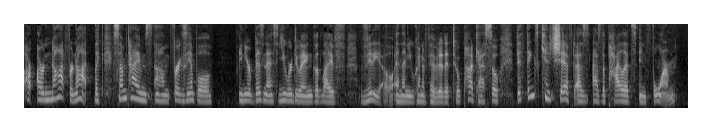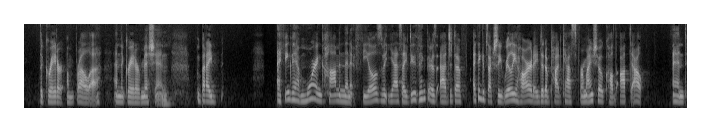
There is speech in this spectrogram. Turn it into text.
are, are not for naught like sometimes um, for example in your business you were doing good life video and then you kind of pivoted it to a podcast so the things can shift as as the pilots inform the greater umbrella and the greater mission but i I think they have more in common than it feels. But yes, I do think there's agita. I think it's actually really hard. I did a podcast for my show called Opt Out, and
